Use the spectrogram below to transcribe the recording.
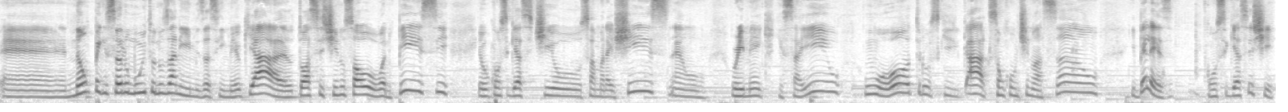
é, não pensando muito nos animes, assim, meio que, ah, eu tô assistindo só o One Piece, eu consegui assistir o Samurai X, né, um remake que saiu, um ou outros que, ah, que são continuação, e beleza, consegui assistir.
